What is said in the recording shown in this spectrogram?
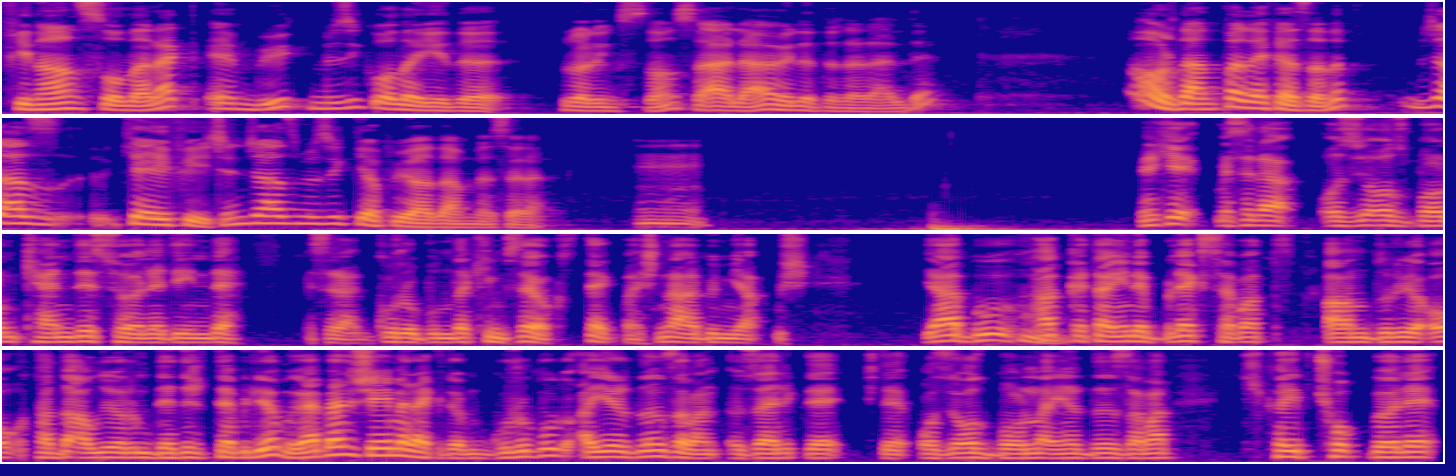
finans olarak en büyük müzik olayıydı Rolling Stones. Hala öyledir herhalde. Oradan para kazanıp caz keyfi için caz müzik yapıyor adam mesela. peki mesela Ozzy Osbourne kendi söylediğinde mesela grubunda kimse yok. Tek başına albüm yapmış. Ya bu hakikaten yine Black Sabbath andırıyor. O tadı alıyorum dedirtebiliyor mu? Ya ben şeyi merak ediyorum. Grubu ayırdığın zaman özellikle işte Ozzy Osbourne'u ayırdığı zaman ki kayıp çok böyle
